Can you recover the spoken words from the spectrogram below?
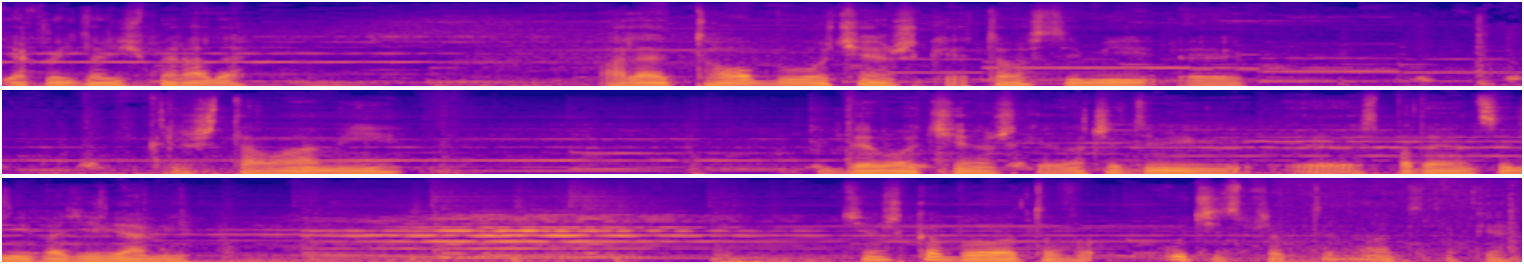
Jakoś daliśmy radę. Ale to było ciężkie. To z tymi y, kryształami było ciężkie. Znaczy tymi y, spadającymi badziewiami. Ciężko było to uciec przed tym, a to takie...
